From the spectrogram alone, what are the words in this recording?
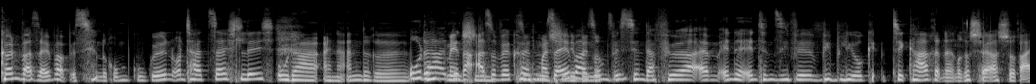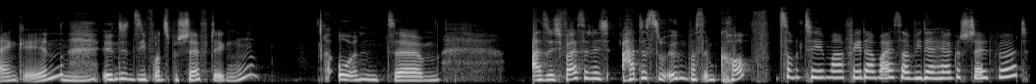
können wir selber ein bisschen rumgoogeln und tatsächlich oder eine andere oder genau, also wir können selber benutzen. so ein bisschen dafür ähm, in eine intensive Bibliothekarinnen-Recherche reingehen, mhm. intensiv uns beschäftigen und ähm, also ich weiß ja nicht, hattest du irgendwas im Kopf zum Thema Federweißer wiederhergestellt wird?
